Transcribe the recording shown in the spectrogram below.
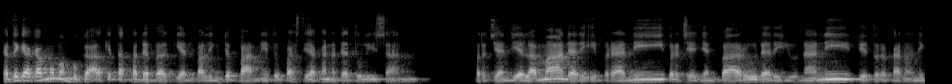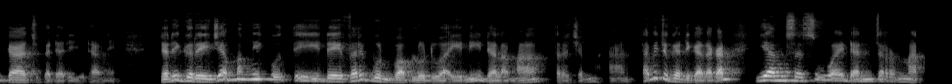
Ketika kamu membuka Alkitab pada bagian paling depan, itu pasti akan ada tulisan Perjanjian lama dari Ibrani, perjanjian baru dari Yunani, Deuterokanonika juga dari Yunani. Jadi gereja mengikuti De Verbum 22 ini dalam hal terjemahan. Tapi juga dikatakan yang sesuai dan cermat.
